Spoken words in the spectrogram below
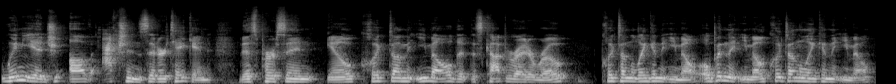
lineage of actions that are taken. This person, you know, clicked on the email that this copywriter wrote, clicked on the link in the email, opened the email, clicked on the link in the email,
